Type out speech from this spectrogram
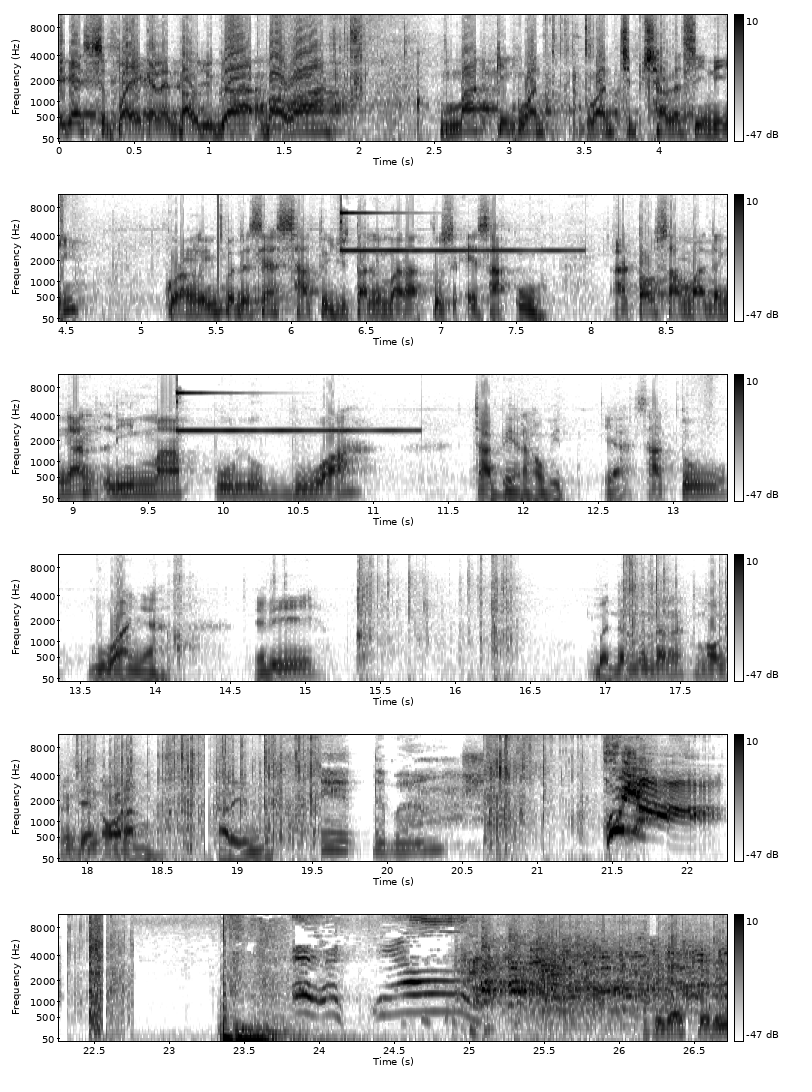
Oke guys, supaya kalian tahu juga bahwa Makik One, One Chip Challenge ini kurang lebih pedasnya 1.500 SAU atau sama dengan 50 buah cabai rawit ya, satu buahnya. Jadi bener-bener mau kerjain orang hari ini. Eta bang. Oke guys, jadi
